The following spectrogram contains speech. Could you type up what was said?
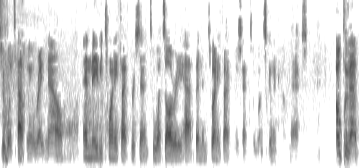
to what's happening right now, and maybe 25% to what's already happened, and 25% to what's going to come next. Hopefully that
